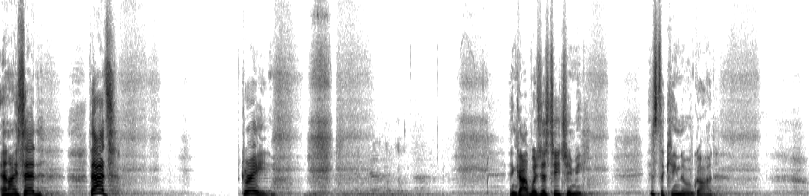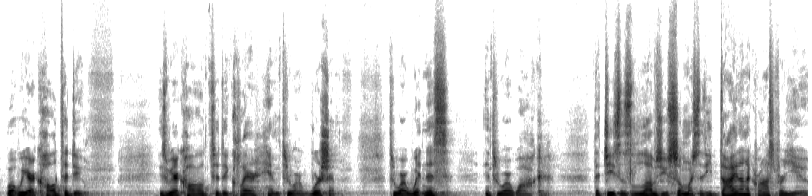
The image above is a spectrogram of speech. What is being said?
And I said, That's great. And God was just teaching me it's the kingdom of God. What we are called to do is we are called to declare Him through our worship, through our witness, and through our walk that Jesus loves you so much that he died on a cross for you.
